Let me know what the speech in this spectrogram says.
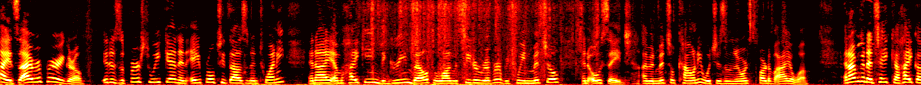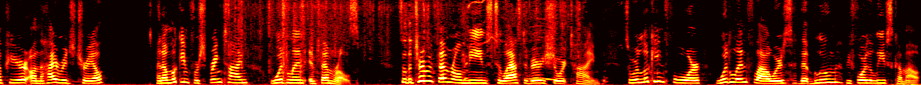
Hi, it's Iowa Prairie Girl. It is the first weekend in April 2020, and I am hiking the green belt along the Cedar River between Mitchell and Osage. I'm in Mitchell County, which is in the north part of Iowa. And I'm going to take a hike up here on the High Ridge Trail, and I'm looking for springtime woodland ephemerals. So the term ephemeral means to last a very short time. So we're looking for woodland flowers that bloom before the leaves come out.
